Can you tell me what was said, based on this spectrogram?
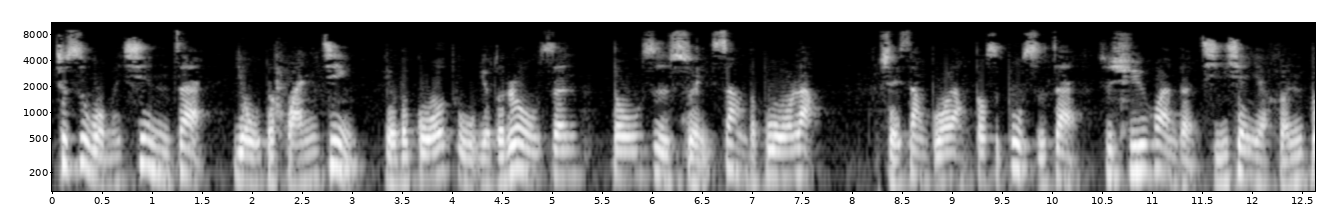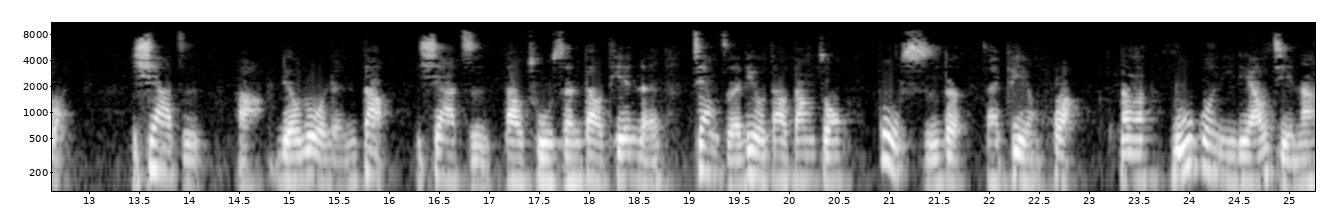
就是我们现在。有的环境，有的国土，有的肉身，都是水上的波浪。水上波浪都是不实在，是虚幻的，期限也很短，一下子啊流落人道，一下子到出生到天人，这样子的六道当中不时的在变化。那么，如果你了解呢，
